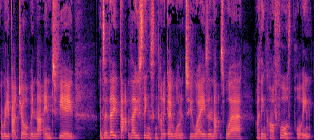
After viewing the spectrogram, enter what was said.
a really bad job in that interview. And so they, that, those things can kind of go one or two ways. And that's where I think our fourth point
